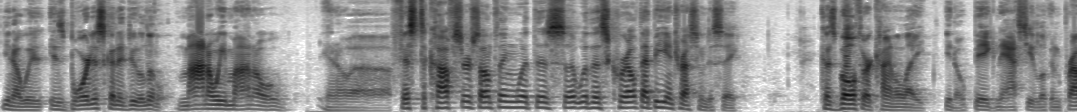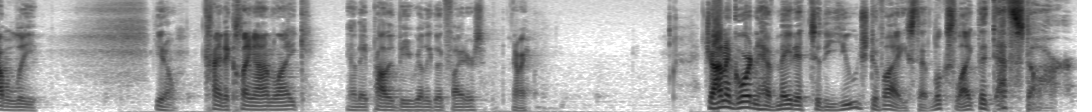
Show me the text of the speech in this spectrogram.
you know, is, is Bortus going to do a little mano y mano, you know, uh, fisticuffs or something with this uh, with this Krill? That'd be interesting to see, because both are kind of like you know big, nasty looking, probably, you know, kind of Klingon like. Know, they'd probably be really good fighters. Right. John and Gordon have made it to the huge device that looks like the Death Star.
